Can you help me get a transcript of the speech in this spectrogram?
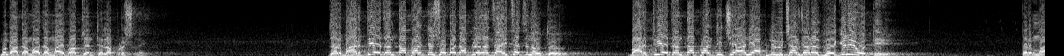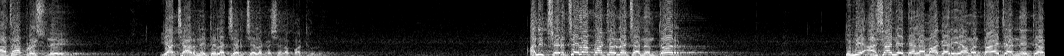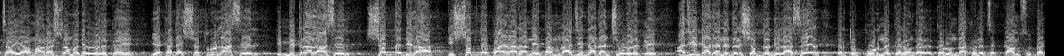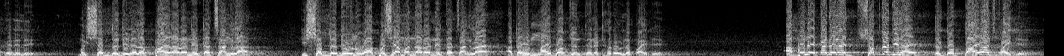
मग आता माझा मायबाप जनतेला प्रश्न आहे. जर भारतीय जनता पार्टी सोबत आपल्याला जायचंच नव्हतं भारतीय जनता पार्टीची आणि आपली विचारधारा वेगळी होती तर माझा प्रश्न आहे या चार नेत्याला चर्चेला कशाला पाठवलं? आणि चर्चेला पाठवल्याच्या नंतर तुम्ही अशा नेत्याला माघारी या म्हणताय ज्या नेत्याचा या महाराष्ट्रामध्ये ओळख आहे. एखाद्या शत्रूला असेल की मित्राला असेल शब्द दिला की शब्द पाळणारा नेता म्हणून अजितदादांची ओळख आहे. अजितदादाने जर शब्द दिला असेल तर तो पूर्ण करून दा- करून दाखवण्याचं काम सुद्धा केलेलं आहे. मग शब्द दिलेला पाळणारा नेता चांगला की शब्द देऊन वापस या म्हणणारा नेता चांगला आता हे मायबाप जनतेने ठरवलं पाहिजे. आपण एखाद्याला शब्द दिलाय तर तो पाळलाच पाहिजे.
